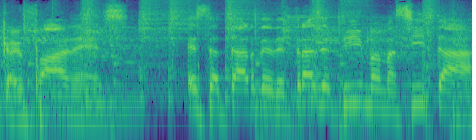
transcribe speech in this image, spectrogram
Caifanes, esta tarde detrás de ti, mamacita.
